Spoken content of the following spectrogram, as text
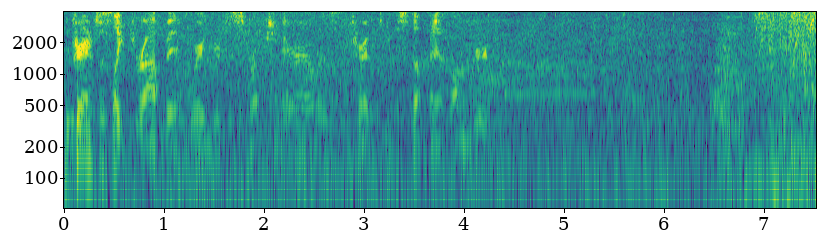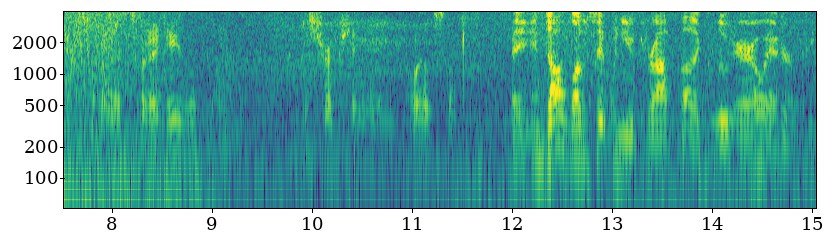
Your parents just like drop it where your disruption arrow is to try to keep stuff in it longer. That's what I do. Disruption and oil slick. And and Dawn loves it when you drop a glue arrow at her feet.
